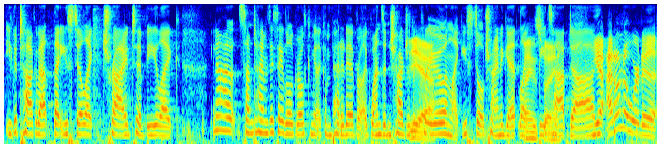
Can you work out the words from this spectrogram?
you could talk about that you still like try to be like, you know, how sometimes they say little girls can be like competitive or like one's in charge of the Yeah. crew and like you still trying to get like be funny. top dog. Yeah, I don't know where to.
